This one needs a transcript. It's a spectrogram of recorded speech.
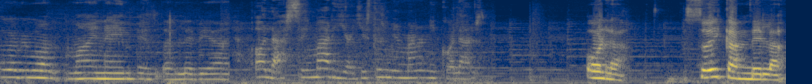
Hello everyone, my name is Olivia. Hola, soy María y este es mi hermano Nicolás. Hola, soy Candela.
